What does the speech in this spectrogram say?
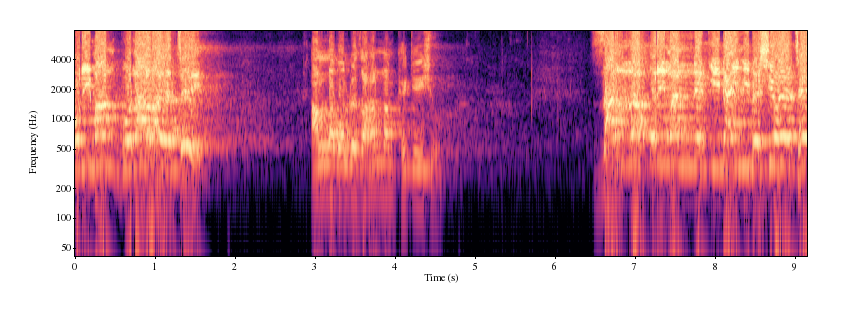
পরিমাণ গোনা রয়েছে। আল্লাহ বলবে, জাহান্নাম খেটে এসো। জাররা পরিমাণ নেকি ডাইনি বেশি হয়েছে,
